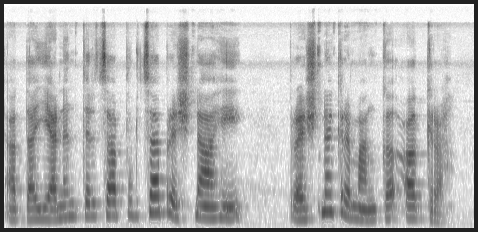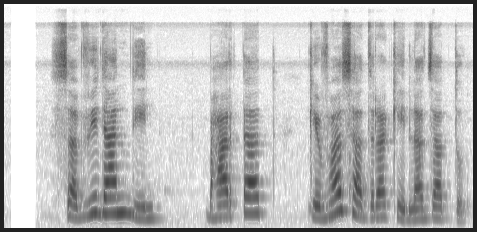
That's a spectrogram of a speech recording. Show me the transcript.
आता यानंतरचा पुढचा प्रश्न आहे प्रश्न क्रमांक अकरा. संविधान दिन भारतात केव्हा साजरा केला जातो?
